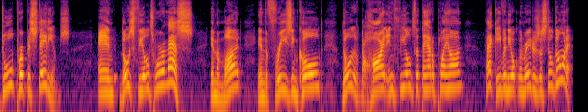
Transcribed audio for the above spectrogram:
dual purpose stadiums. And those fields were a mess in the mud, in the freezing cold, those the hard infields that they had to play on. Heck, even the Oakland Raiders are still doing it.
